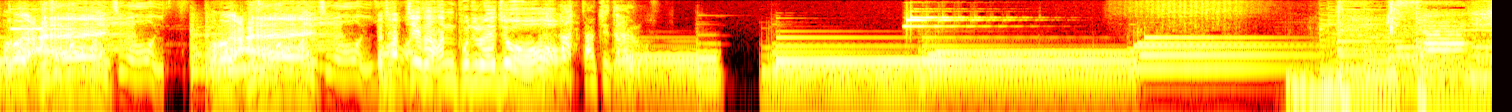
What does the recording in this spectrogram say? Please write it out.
선호야, 요즘 화보 아이. 많이 찍어. 선호야, 요즘 화보 아이. 많이 찍어. 화보 잡지에서 한 포즈로 해줘. 잡지 딱 이러고. 이상해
